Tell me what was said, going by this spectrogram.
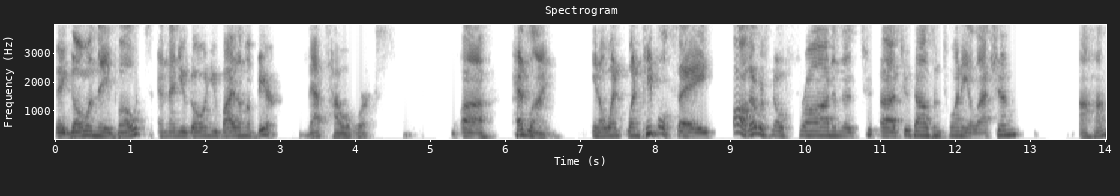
They go and they vote, and then you go and you buy them a beer. That's how it works. Uh, headline you know when when people say oh there was no fraud in the two, uh, 2020 election uh-huh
